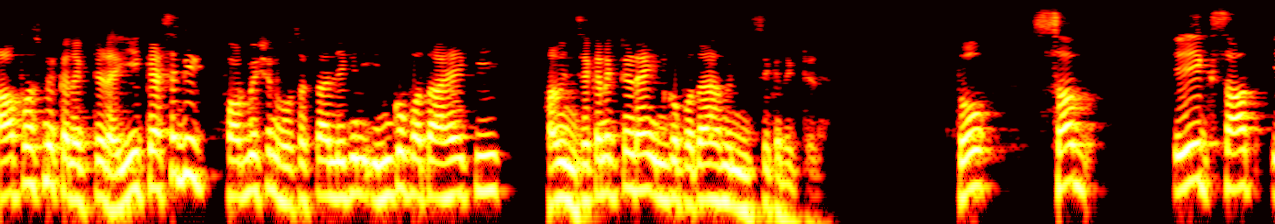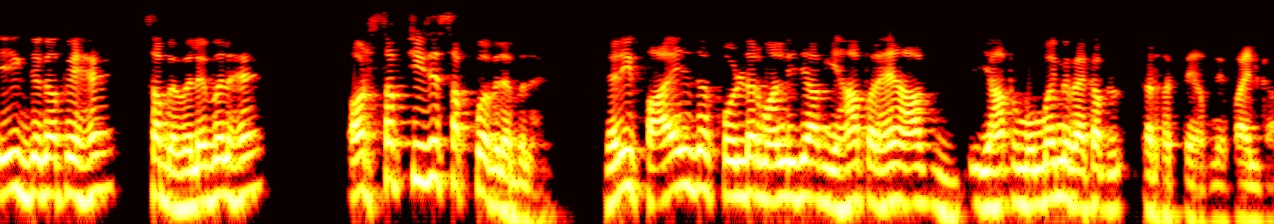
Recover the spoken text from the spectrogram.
आपस में कनेक्टेड है। ये कैसे भी फॉर्मेशन हो सकता है, लेकिन इनको पता है कि हम इनसे कनेक्टेड है, इनको पता है हम इनसे कनेक्टेड है। तो सब एक साथ एक जगह पे है, सब अवेलेबल है और सब चीज़ें सबको अवेलेबल है। यानी फाइल्स और फोल्डर मान लीजिए आप यहाँ पर हैं, आप यहाँ पर मुंबई में बैकअप कर सकते हैं अपने फ़ाइल का।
